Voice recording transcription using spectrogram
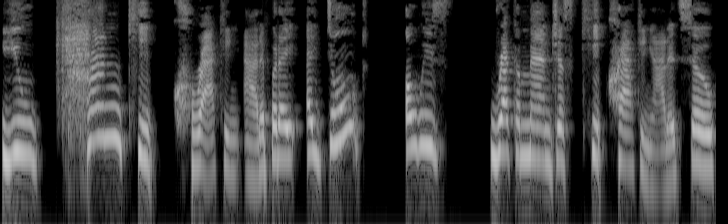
you can keep cracking at it, but I, I don't always recommend just keep cracking at it. So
